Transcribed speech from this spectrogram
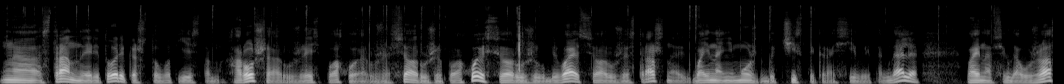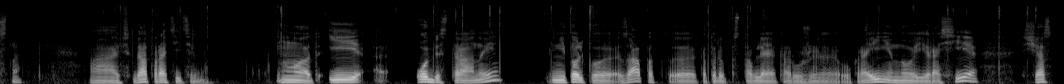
э, странная риторика, что вот есть там хорошее оружие, есть плохое оружие. Все оружие плохое, все оружие убивает, все оружие страшное, война не может быть чистой, красивой и так далее. Война всегда ужасна, э, всегда отвратительна. Вот. И э, обе стороны, не только Запад, э, который поставляет оружие Украине, но и Россия, сейчас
